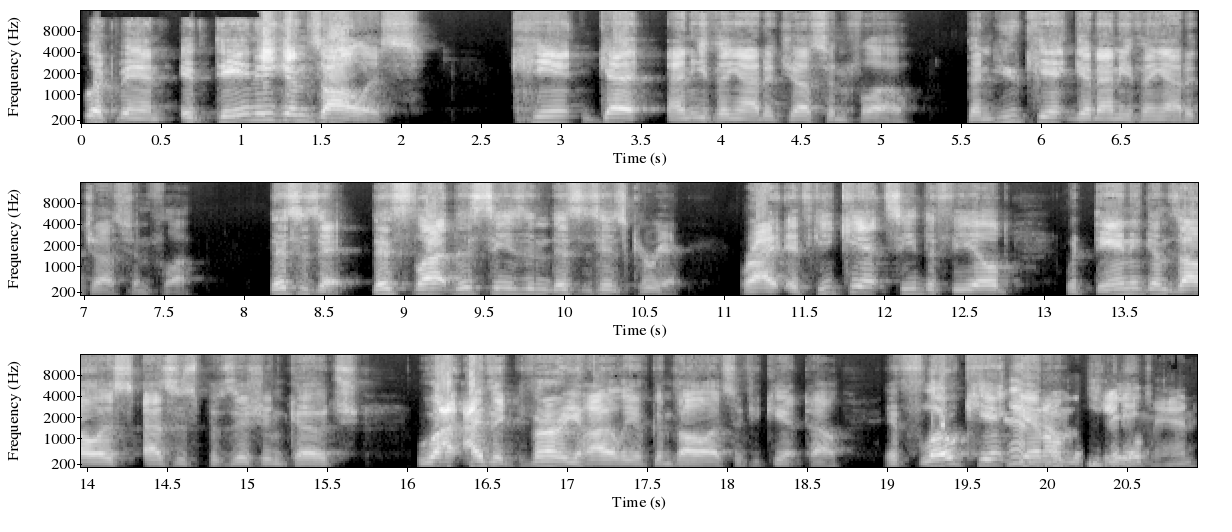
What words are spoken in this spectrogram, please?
Look, man, if Danny Gonzales can't get anything out of Justin Flowe, then you can't get anything out of Justin Flowe. This is it. This this season, this is his career, right? If he can't see the field with Danny Gonzales as his position coach, who I, I think very highly of Gonzales, if you can't tell. If Flowe can't get no on the kidding, field, man.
